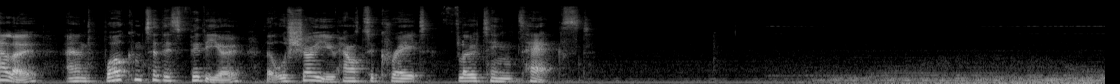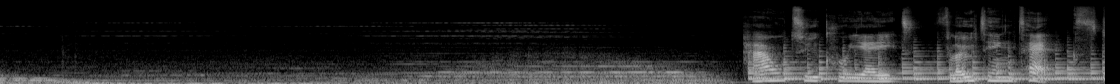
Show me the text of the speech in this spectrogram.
Hello and welcome to this video that will show you how to create floating text. How to create floating text.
